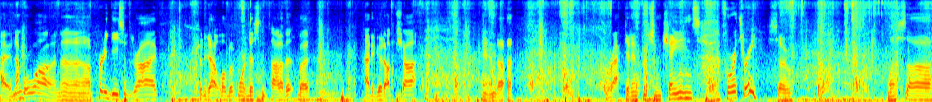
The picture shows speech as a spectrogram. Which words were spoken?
right, number one, uh, pretty decent drive. Could have got a little bit more distance out of it, but had a good upshot and uh, racked it in for some chains for a three. So let's uh,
